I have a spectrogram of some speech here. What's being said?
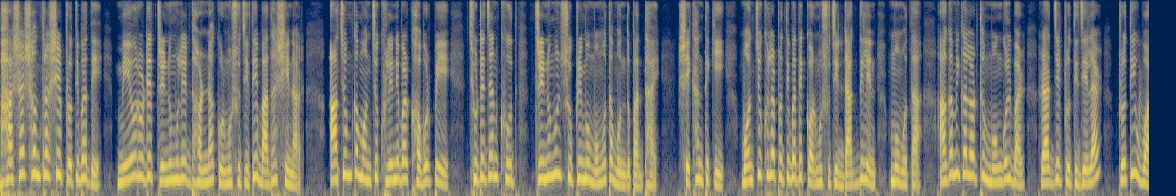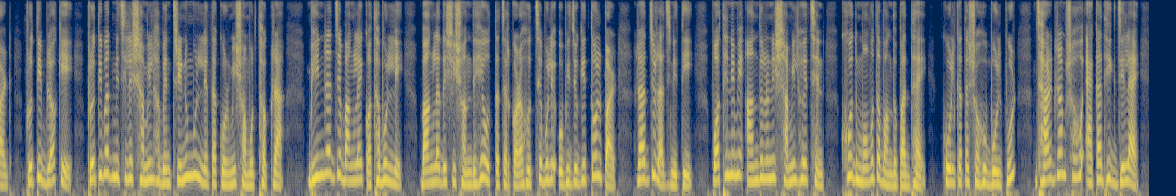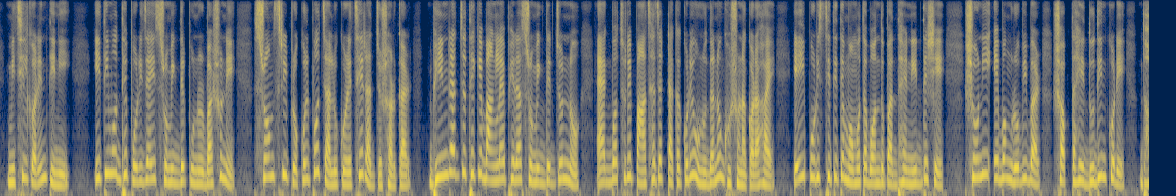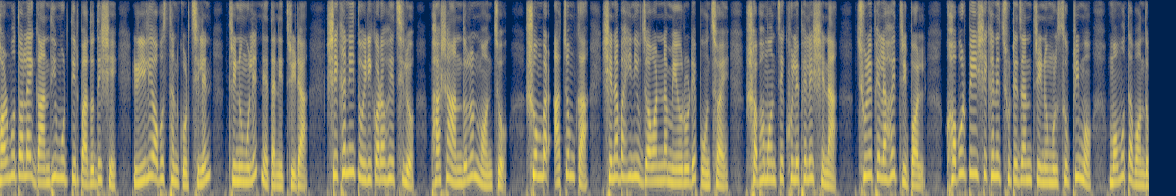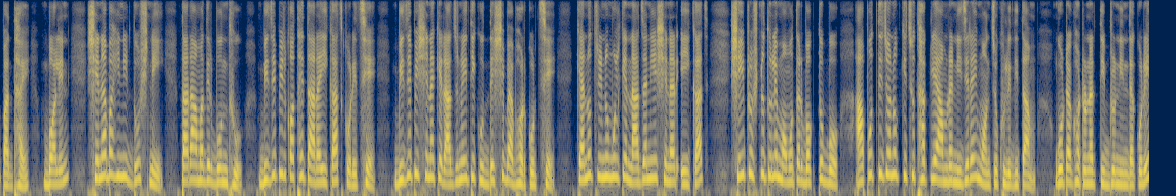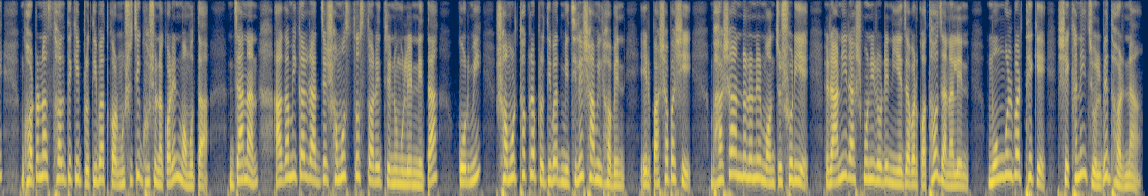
ভাষা সন্ত্রাসের প্রতিবাদে মেয়ো রোডে তৃণমূলের ধর্ণা কর্মসূচিতে বাধা সেনার। আচমকা মঞ্চ খুলে নেবার খবর পেয়ে ছুটে যান খুদ তৃণমূল সুপ্রিমো মমতা বন্দ্যোপাধ্যায়। সেখান থেকেই মঞ্চ খোলা প্রতিবাদে কর্মসূচির ডাক দিলেন মমতা। আগামীকাল অর্থ মঙ্গলবার রাজ্যের প্রতি জেলার, প্রতি ওয়ার্ড, প্রতি ব্লকে প্রতিবাদ মিছিলে সামিল হবেন তৃণমূল নেতাকর্মী সমর্থকরা। ভিন রাজ্যে বাংলায় কথা বললে বাংলাদেশি সন্দেহে অত্যাচার করা হচ্ছে বলে অভিযোগে তোলপাড় রাজ্য রাজনীতি। পথে নেমে আন্দোলনে সামিল হয়েছেন খোদ মমতা বন্দ্যোপাধ্যায়। কলকাতা সহ বোলপুর, ঝাড়গ্রাম সহ একাধিক জেলায় মিছিল করেন তিনি। ইতিমধ্যে পরিযায়ী শ্রমিকদের পুনর্বাসনে শ্রমশ্রী প্রকল্প চালু করেছে রাজ্য সরকার। ভিন রাজ্য থেকে বাংলায় ফেরা শ্রমিকদের জন্য এক বছরে পাঁচ হাজার টাকা করে অনুদানও ঘোষণা করা হয়। এই পরিস্থিতিতে মমতা বন্দ্যোপাধ্যায়ের নির্দেশে শনি এবং রবিবার সপ্তাহে দুদিন করে ধর্মতলায় গান্ধী মূর্তির পাদদেশে রিলে অবস্থান করছিলেন তৃণমূলের নেতানেত্রীরা। সেখানেই তৈরি করা হয়েছিল ভাষা আন্দোলন মঞ্চ। সোমবার আচমকা সেনাবাহিনী জওয়ান্না মেয়ো রোডে পৌঁছয়। সভামঞ্চে খুলে ফেলে সেনা। ছুঁড়ে ফেলা হয় ত্রিপল। খবর পেয়ে সেখানে ছুটে যান তৃণমূল সুপ্রিমো মমতা বন্দ্যোপাধ্যায়। বলেন, সেনাবাহিনীর দোষ নেই, তারা আমাদের বন্ধু। বিজেপির কথায় তারা এই কাজ করেছে। বিজেপি সেনাকে রাজনৈতিক উদ্দেশ্যে ব্যবহার করছে। কেন তৃণমূলকে না জানিয়ে সেনার এই কাজ? সেই প্রশ্ন তুলে মমতার বক্তব্য, আপত্তিজনক কিছু থাকলে আমরা নিজেরাই মঞ্চ খুলে দিতাম। গোটা ঘটনার তীব্র নিন্দা করে ঘটনাস্থল থেকেই প্রতিবাদ কর্মসূচি ঘোষণা করেন মমতা। জানান, আগামীকাল রাজ্যের সমস্ত স্তরে তৃণমূলের নেতা কর্মী, সমর্থকরা প্রতিবাদ মিছিলে সামিল হবেন। এর পাশাপাশি ভাষা আন্দোলনের মঞ্চ সরিয়ে রানী রাসমণি রোডে নিয়ে যাবার কথাও জানালেন। মঙ্গলবার থেকে সেখানেই চলবে ধর্না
